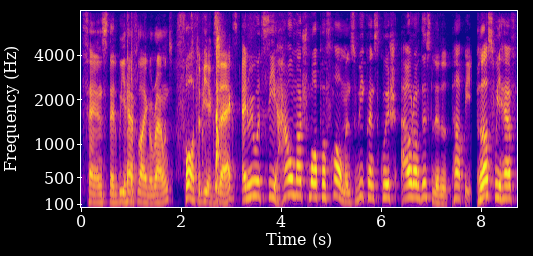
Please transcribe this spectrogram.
fans that we have lying around, four to be exact, and we will see how much more performance we can squish out of this little puppy. Plus, we have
